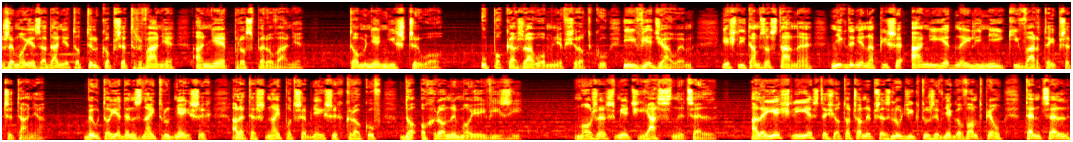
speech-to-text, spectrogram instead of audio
że moje zadanie to tylko przetrwanie, a nie prosperowanie. To mnie niszczyło, upokarzało mnie w środku i wiedziałem, jeśli tam zostanę, nigdy nie napiszę ani jednej linijki wartej przeczytania. Był to jeden z najtrudniejszych, ale też najpotrzebniejszych kroków do ochrony mojej wizji. Możesz mieć jasny cel, ale jeśli jesteś otoczony przez ludzi, którzy w niego wątpią, ten cel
